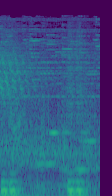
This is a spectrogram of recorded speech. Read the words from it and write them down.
いる。いる。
